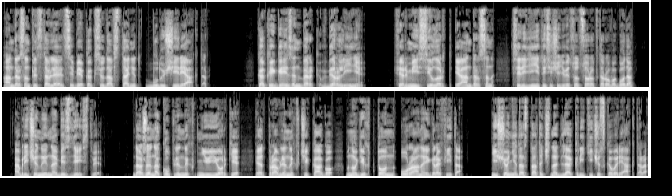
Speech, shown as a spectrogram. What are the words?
Андерсон представляет себе, как сюда встанет будущий реактор. Как и Гейзенберг в Берлине, Ферми, Силлард и Андерсон в середине 1942 года обречены на бездействие. Даже накопленных в Нью-Йорке и отправленных в Чикаго многих тонн урана и графита еще недостаточно для критического реактора.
